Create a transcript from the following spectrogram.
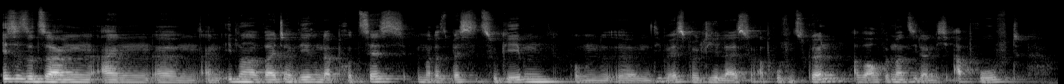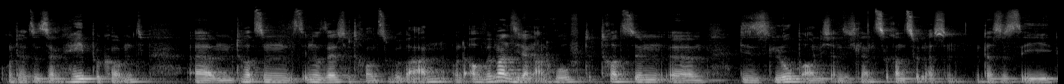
ist es sozusagen ein, ähm, ein immer weiter währender Prozess, immer das Beste zu geben, um ähm, die bestmögliche Leistung abrufen zu können. Aber auch wenn man sie dann nicht abruft, und halt sozusagen Hate bekommt, ähm, trotzdem das innere Selbstvertrauen zu bewahren und auch wenn man sie dann anruft, trotzdem ähm, dieses Lob auch nicht an sich ranzulassen. Das ist die,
